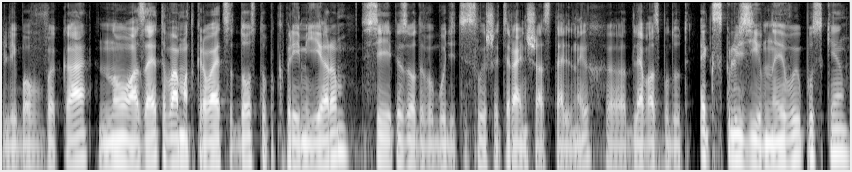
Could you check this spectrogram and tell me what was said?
либо в ВК. Ну а за это вам открывается доступ к премьерам. Все эпизоды вы будете слышать раньше остальных. Э, для вас будут эксклюзивные выпуски,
